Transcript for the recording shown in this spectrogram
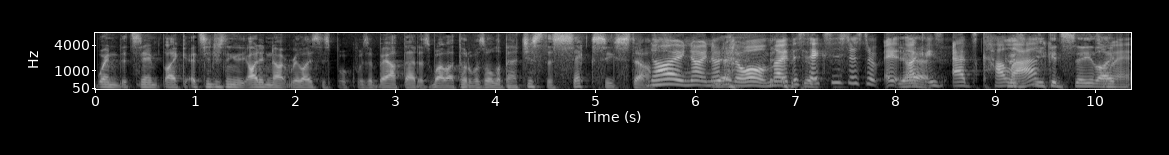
When it seemed like it's interesting that I did not realize this book was about that as well. I thought it was all about just the sexy stuff. No, no, not Yeah. at all. No, the sex is just a, it, Yeah. like it adds color. you could see like uh,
